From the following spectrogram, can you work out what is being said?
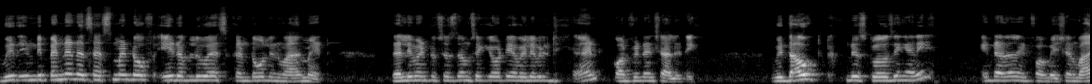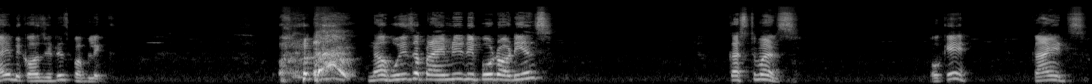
with independent assessment of aws control environment relevant to system security availability and confidentiality without disclosing any internal information. Why? Because it is public. Now who is the primary report audience customers okay clients.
